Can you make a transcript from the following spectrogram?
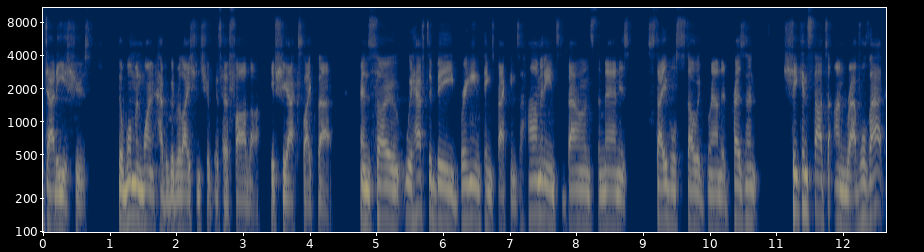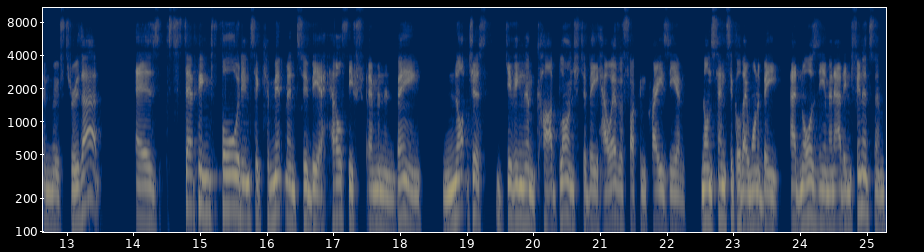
daddy issues. The woman won't have a good relationship with her father if she acts like that. And so we have to be bringing things back into harmony, into balance. The man is stable, stoic, grounded, present. She can start to unravel that and move through that as stepping forward into commitment to be a healthy feminine being, not just giving them carte blanche to be however fucking crazy and nonsensical they want to be ad nauseum and ad infinitum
